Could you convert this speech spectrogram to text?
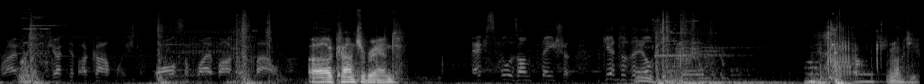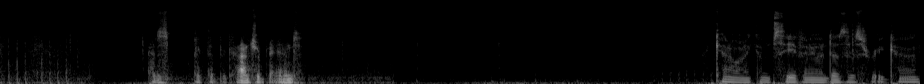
Primary objective accomplished. All supply boxes found. Uh, contraband. Exfil is on station. Get to the LC. I don't know if you. I just picked up a contraband. I kind of want to come see if anyone does this recon.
